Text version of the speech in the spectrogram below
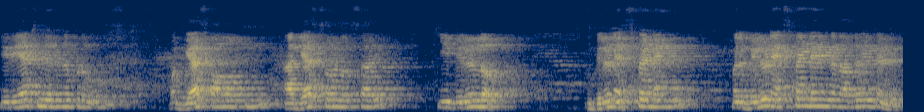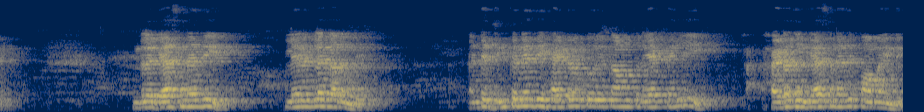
ఈ రియాక్షన్ జరిగినప్పుడు ఒక గ్యాస్ ఫామ్ అవుతుంది. ఆ గ్యాస్ చూడండి ఒకసారి. ఈ బిల్లులో బిల్లున్ ఎక్స్పాండ్ అయింది. మరి బిల్లున్ ఎక్స్పాండ్ అయింది అంటే అర్థం ఏంటండి? ఇందులో గ్యాస్ అనేది లేనట్లే కాదండి. అంటే జింక్ అనేది హైడ్రోక్లోరిక్ ఆమ్లంతో రియాక్ట్ అయ్యి హైడ్రోజన్ గ్యాస్ అనేది ఫామ్ అయింది.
